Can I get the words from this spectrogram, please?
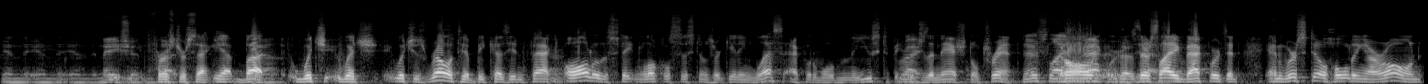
in, in, in the nation. First but- or second, yeah, but which, which, which is relative because in fact, all of the state and local systems are getting less equitable than they used to be, Right. which is a national trend. They're sliding all- backwards, They're, they're yeah. sliding backwards and, and we're still holding our own,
